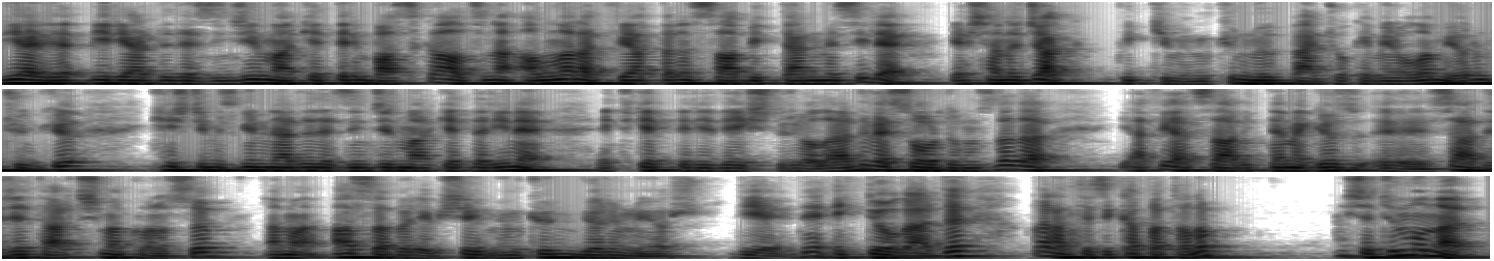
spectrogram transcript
bir, yer, bir yerde de zincir marketlerin baskı altına alınarak fiyatların sabitlenmesiyle yaşanacak ki mümkün mü ben çok emin olamıyorum çünkü geçtiğimiz günlerde de zincir marketler yine etiketleri değiştiriyorlardı ve sorduğumuzda da ya fiyat sabitleme göz e, sadece tartışma konusu ama asla böyle bir şey mümkün görünmüyor diye de ekliyorlardı. Parantezi kapatalım. İşte tüm bunlar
